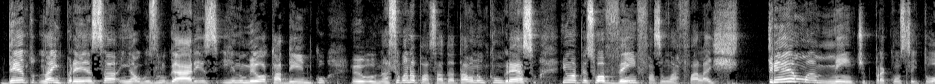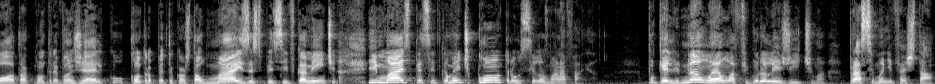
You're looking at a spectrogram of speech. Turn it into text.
dentro na imprensa, em alguns lugares e no meu acadêmico. Eu, na semana passada eu estava num congresso e uma pessoa vem fazer uma fala extremamente preconceituosa contra evangélico, contra pentecostal mais especificamente e mais especificamente contra o Silas Malafaia. Porque ele não é uma figura legítima para se manifestar.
